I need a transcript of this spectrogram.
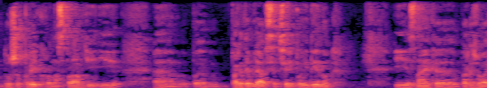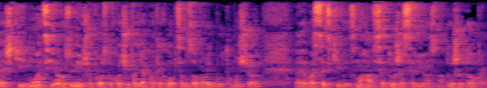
дуже прикро насправді і передивлявся цей поєдинок. І знаєте, переживаєш ті емоції. Я розумію, що просто хочу подякувати хлопцям за боротьбу, тому що Васецький змагався дуже серйозно, дуже добре.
